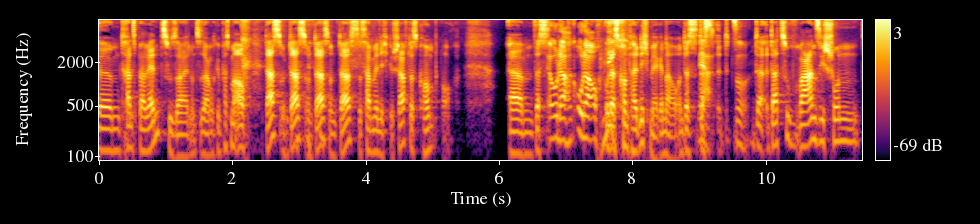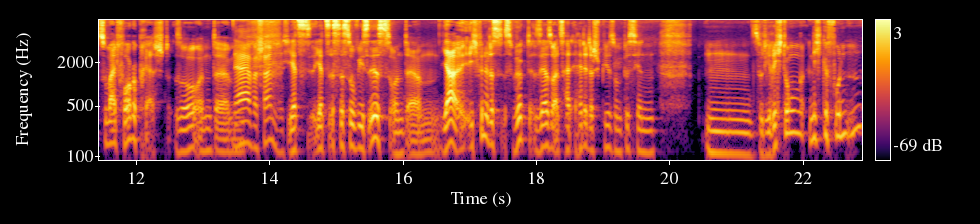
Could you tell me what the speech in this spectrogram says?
ähm, transparent zu sein und zu sagen, okay, pass mal auf, das und das und das und das, das haben wir nicht geschafft, das kommt noch. Ähm, das, oder, oder auch nicht. Oder es kommt halt nicht mehr, genau. Und das, das, ja, so. da, dazu waren sie schon zu weit vorgeprescht. So, und, ähm, ja, ja, wahrscheinlich. Jetzt, jetzt ist es so, wie es ist. Und ähm, ja, ich finde, das, es wirkt sehr so, als hätte das Spiel so ein bisschen mh, mm, so die Richtung nicht gefunden.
